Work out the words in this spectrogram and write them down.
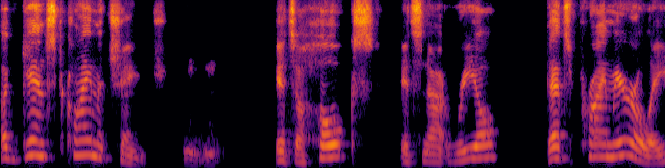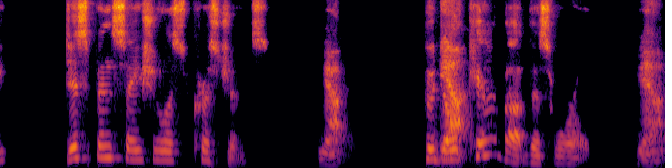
against climate change. Mm-hmm. It's a hoax. It's not real. That's primarily dispensationalist Christians. Yeah. Who don't yeah. care about this world. Yeah.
